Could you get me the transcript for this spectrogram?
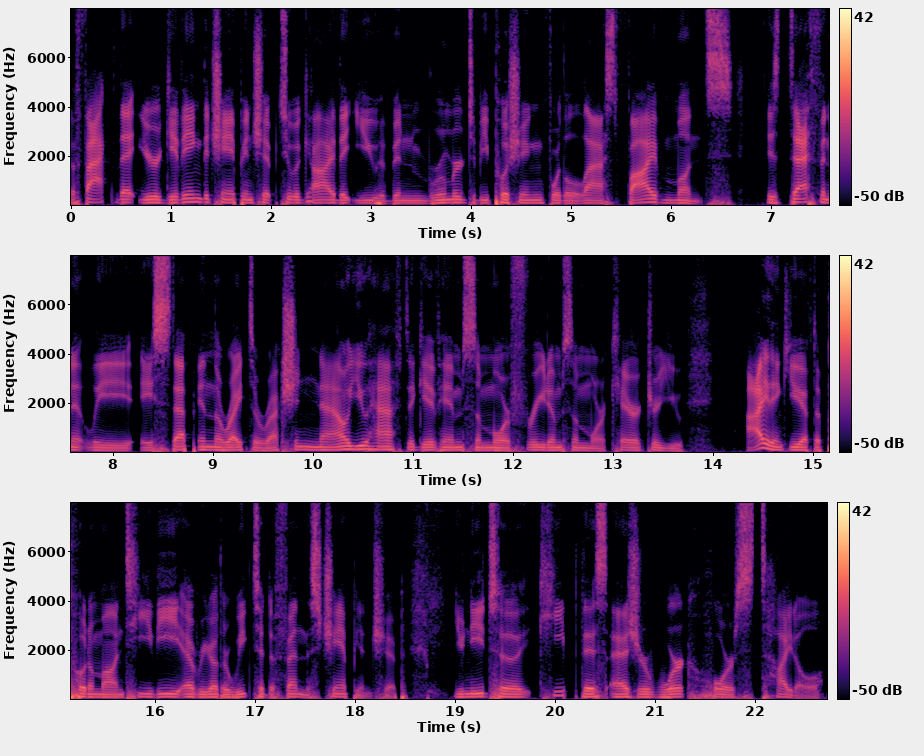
the fact that you're giving the championship to a guy that you have been rumored to be pushing for the last five months is definitely a step in the right direction. Now you have to give him some more freedom, some more character. You I think you have to put him on TV every other week to defend this championship. You need to keep this as your workhorse title.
